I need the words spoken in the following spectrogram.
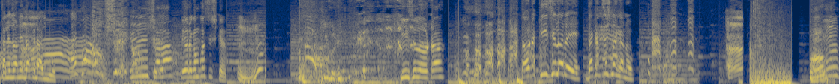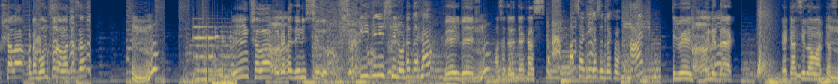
তাহলে জনিতাকে ডাকবো। হুম শালা তুই এরকম করছিস কেন? কি ছিল ওটা? তা ওটা কি ছিল রে? দেখাচ্ছিস না কেন? হুম শালা ওটা বলছিল আমার কাছে। হুম শালা ওটা একটা জিনিস ছিল। কি জিনিস ছিল? ওটা দেখা? বেশ বেশ। আচ্ছা তাহলে দেখাস। আচ্ছা ঠিক আছে দেখা। বেশ এনে দেখ। এটা ছিল আমার কাছে।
